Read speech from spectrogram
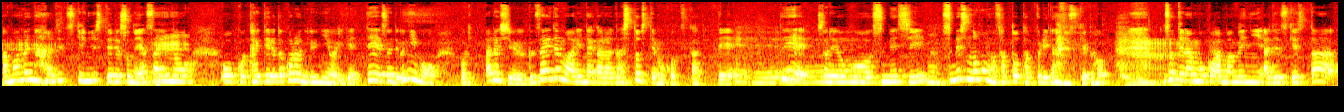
甘めの味付けにしてるその野菜のをこう炊いてるところにウニを入れてそれでウニもこうある種具材でもありながら出汁としてもこう使ってでそれをこう酢飯、うん。酢飯の方も砂糖たっぷりなんですけど そちらもこう甘めに味付けした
